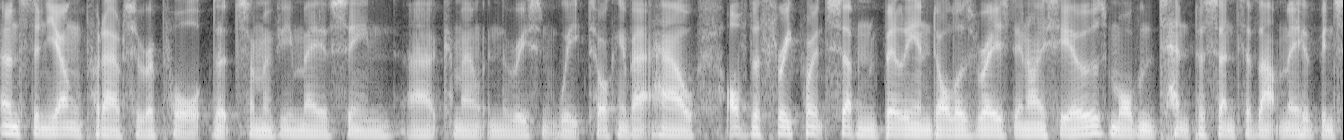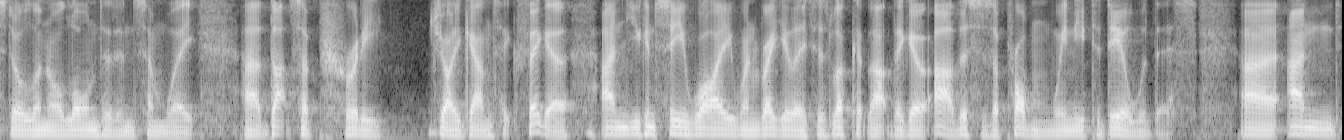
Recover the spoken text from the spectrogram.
Ernst and Young put out a report that some of you may have seen uh, come out in the recent week, talking about how of the 3.7 billion dollars raised in ICOs, more than 10% of that may have been stolen or laundered in some way. Uh, that's a pretty gigantic figure. And you can see why, when regulators look at that, they go, ah, this is a problem. We need to deal with this. Uh, and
